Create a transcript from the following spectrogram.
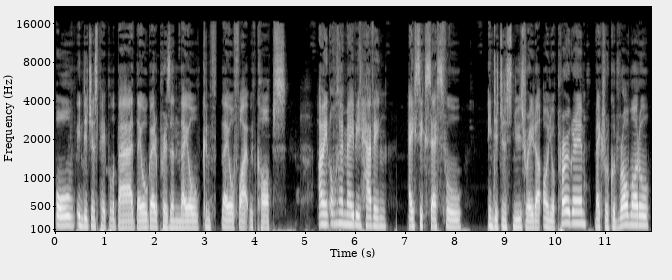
all indigenous people are bad, they all go to prison, they all conf- they all fight with cops. I mean, also maybe having a successful indigenous newsreader on your program makes for a good role model.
